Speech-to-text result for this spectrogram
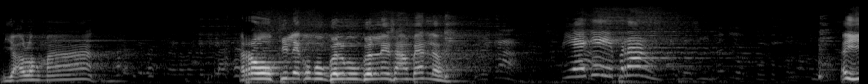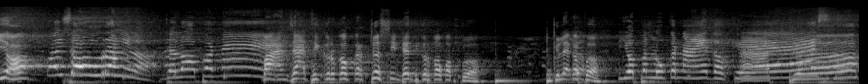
Ya Allah, Mak. Rogi lek ku ngunggul-ngunggulne sampean lho. Piye iki, perang? Iya, Kok iso urang iki lho? Jaluk apa nek? panjak dikerukop kerdus, sinden dikerukop kebo. Golek kebo. Ya perlu kenae to, Guys. Aduh.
